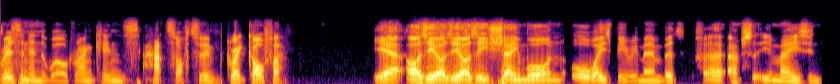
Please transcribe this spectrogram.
risen in the world rankings. Hats off to him. Great golfer. Yeah, Aussie, Aussie, Aussie. Shane Warne, always be remembered. Uh, absolutely amazing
